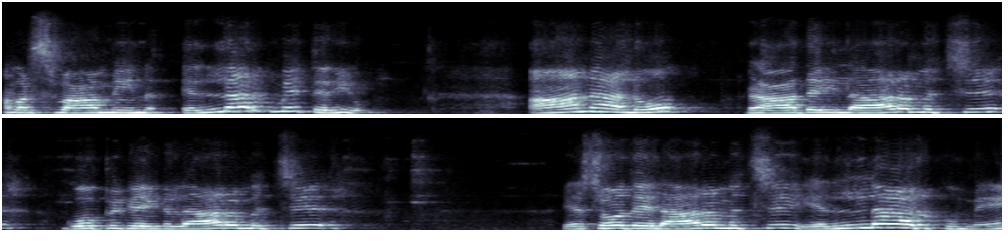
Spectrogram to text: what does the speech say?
அவர் சுவாமின்னு எல்லாருக்குமே தெரியும். ஆனாலும் ராதையில் ஆரம்பிச்சு கோபிகைகள் ஆரம்பிச்சு யசோதையில ஆரம்பிச்சு எல்லாருக்குமே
